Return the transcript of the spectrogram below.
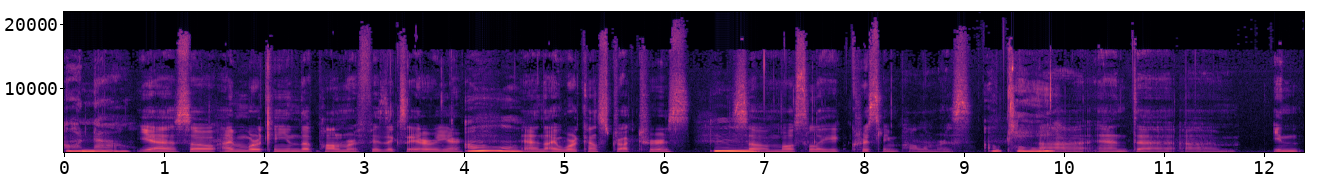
on now Yeah, so I'm working in the polymer physics area oh and I work on structures. Hmm. So mostly crystalline polymers. okay Uh, and uh, um, in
